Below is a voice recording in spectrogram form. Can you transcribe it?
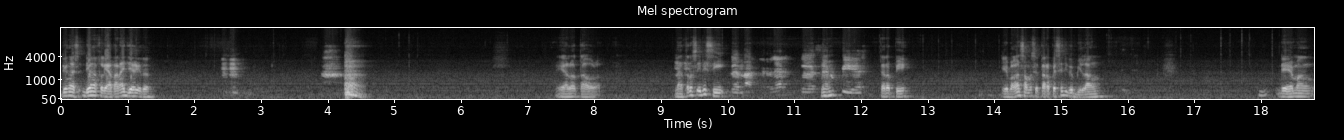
Dia nggak dia nggak kelihatan aja gitu. ya lo tau lah. Nah terus ini si dan akhirnya ke terapi ya. Terapi. Ya bahkan sama si terapisnya juga bilang dia emang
